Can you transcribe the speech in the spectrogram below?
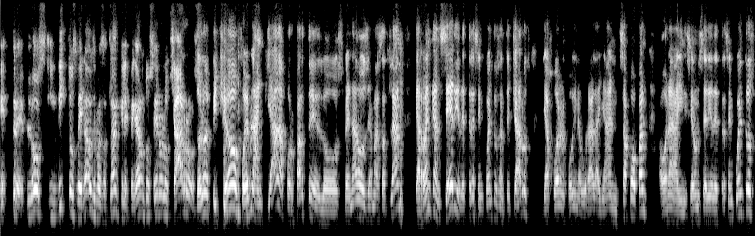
entre los invictos venados de Mazatlán que le pegaron 2-0 los charros. Solo de picheo fue blanqueada por parte de los venados de Mazatlán, que arrancan serie de tres encuentros ante charros. Ya jugaron el juego inaugural allá en Zapopan, ahora iniciaron serie de tres encuentros.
